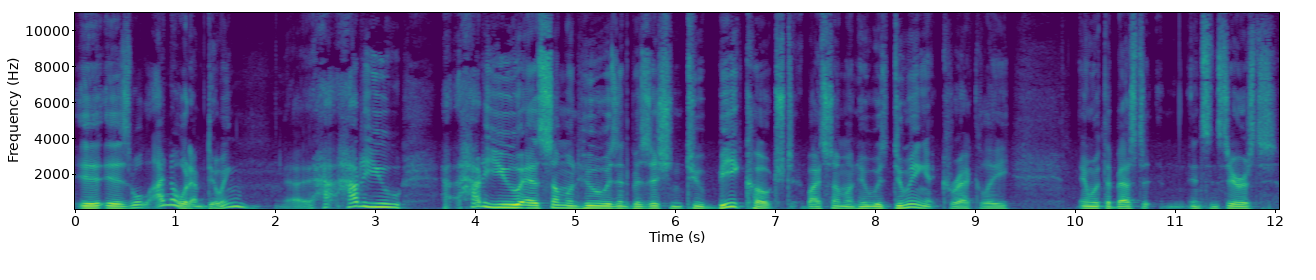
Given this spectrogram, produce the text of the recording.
is, is well, I know what I'm doing. Uh, how, how do you how do you, as someone who is in a position to be coached by someone who is doing it correctly and with the best and sincerest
